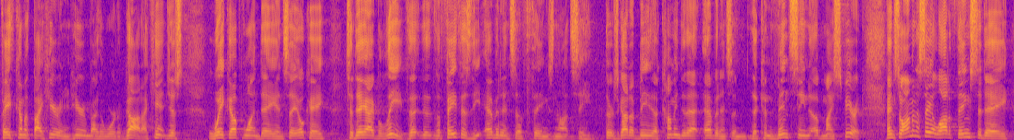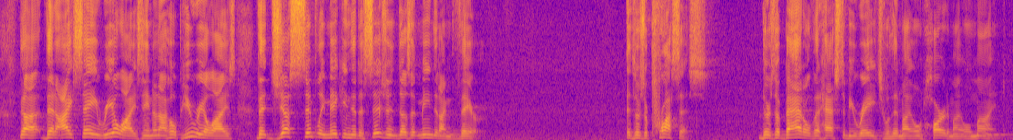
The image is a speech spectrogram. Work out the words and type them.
Faith cometh by hearing, and hearing by the Word of God. I can't just wake up one day and say, okay, today I believe. The, the, the faith is the evidence of things not seen. There's got to be a coming to that evidence and the convincing of my spirit. And so I'm going to say a lot of things today uh, that I say realizing, and I hope you realize, that just simply making the decision doesn't mean that I'm there there's a process. There's a battle that has to be raged within my own heart and my own mind.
